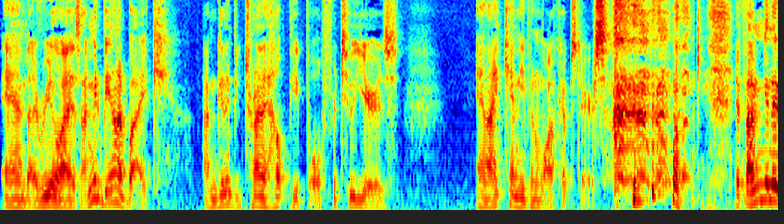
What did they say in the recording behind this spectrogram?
And I realized I'm going to be on a bike. I'm going to be trying to help people for two years. And I can't even walk upstairs. like, if I'm going to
